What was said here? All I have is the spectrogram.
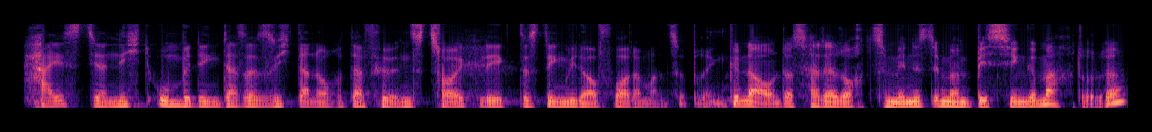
heißt ja nicht unbedingt, dass er sich dann auch dafür ins Zeug legt, das Ding wieder auf Vordermann zu bringen. Genau, und das hat er doch zumindest immer ein bisschen gemacht, oder?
